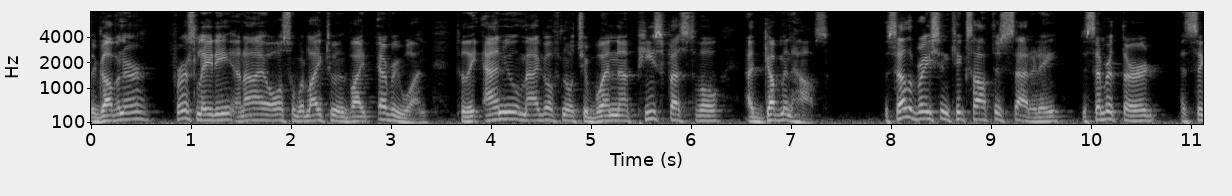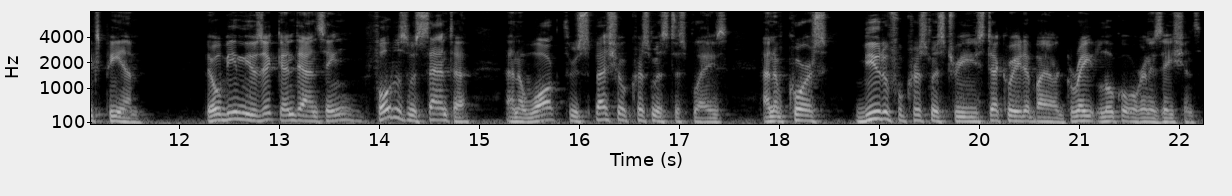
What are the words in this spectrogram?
The governor, First Lady, and I also would like to invite everyone to the annual Magaluf Noche Buena Peace Festival at Government House. The celebration kicks off this Saturday, December 3rd at 6 p.m. There will be music and dancing, photos with Santa, and a walk through special Christmas displays, and of course, beautiful Christmas trees decorated by our great local organizations.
